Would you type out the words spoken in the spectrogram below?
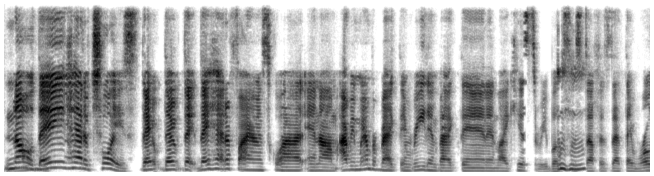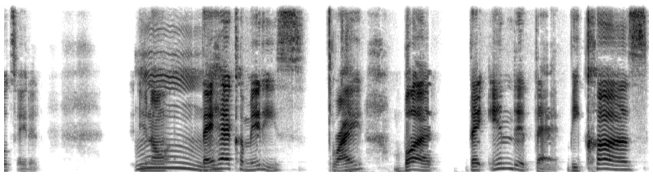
No, they had a choice. They, they they they had a firing squad, and um, I remember back then reading back then and like history books and Mhm. stuff is that they rotated. You know, they Mm. had committees, Okay. right? But they ended that because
